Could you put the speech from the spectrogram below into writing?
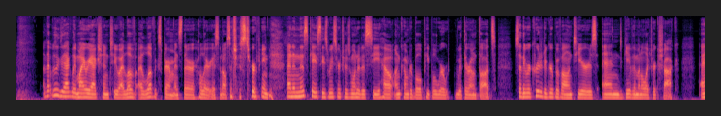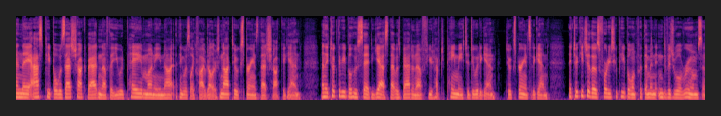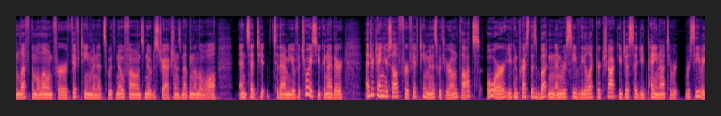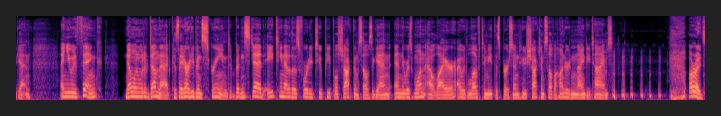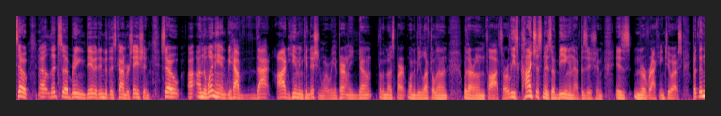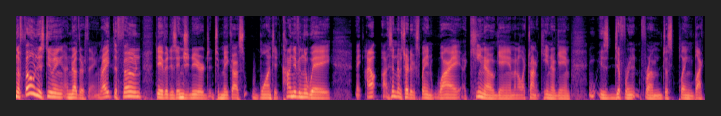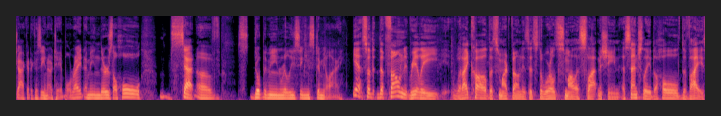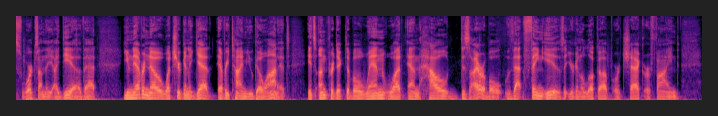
That was exactly my reaction too. I love I love experiments that are hilarious and also disturbing. and in this case, these researchers wanted to see how uncomfortable people were with their own thoughts. So they recruited a group of volunteers and gave them an electric shock. And they asked people, was that shock bad enough that you would pay money, not I think it was like five dollars, not to experience that shock again? And they took the people who said, yes, that was bad enough. You'd have to pay me to do it again, to experience it again. They took each of those 42 people and put them in individual rooms and left them alone for 15 minutes with no phones, no distractions, nothing on the wall, and said to, to them, You have a choice. You can either entertain yourself for 15 minutes with your own thoughts, or you can press this button and receive the electric shock you just said you'd pay not to re- receive again. And you would think, no one would have done that because they'd already been screened. But instead, 18 out of those 42 people shocked themselves again. And there was one outlier. I would love to meet this person who shocked himself 190 times. All right, so uh, let's uh, bring David into this conversation. So, uh, on the one hand, we have that odd human condition where we apparently don't, for the most part, want to be left alone with our own thoughts, or at least consciousness of being in that position is nerve wracking to us. But then the phone is doing another thing, right? The phone, David, is engineered to make us want it, kind of in the way I, I, sometimes try to explain why a Keno game, an electronic Keno game, is different from just playing blackjack at a casino table, right? I mean, there's a whole set of dopamine releasing stimuli. Yeah, so the phone really, what I call the smartphone is it's the world's smallest slot machine. Essentially, the whole device works on the idea that you never know what you're going to get every time you go on it it's unpredictable when, what, and how desirable that thing is that you're going to look up or check or find.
